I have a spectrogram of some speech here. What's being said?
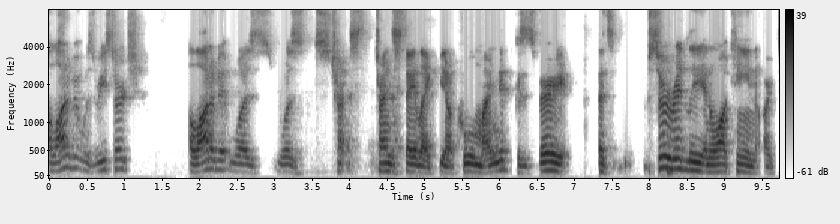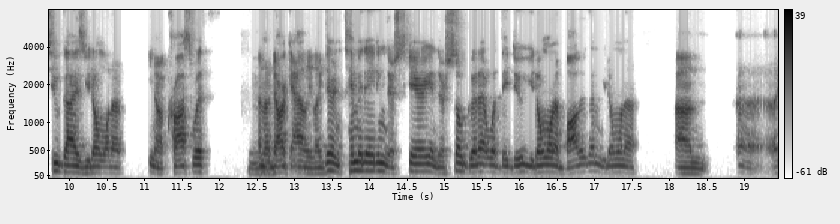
a lot of it was research, a lot of it was was try, trying to stay like you know cool minded because it's very it's Sir Ridley and Joaquin are two guys you don't want to you know cross with mm-hmm. in a dark alley. Like they're intimidating, they're scary, and they're so good at what they do. You don't want to bother them. You don't want to um, uh,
